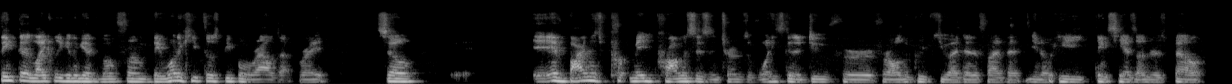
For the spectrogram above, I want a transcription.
think they're likely going to get a vote from. They want to keep those people riled up, right? So if Biden has pr- made promises in terms of what he's going to do for for all the groups you identified that you know he thinks he has under his belt,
